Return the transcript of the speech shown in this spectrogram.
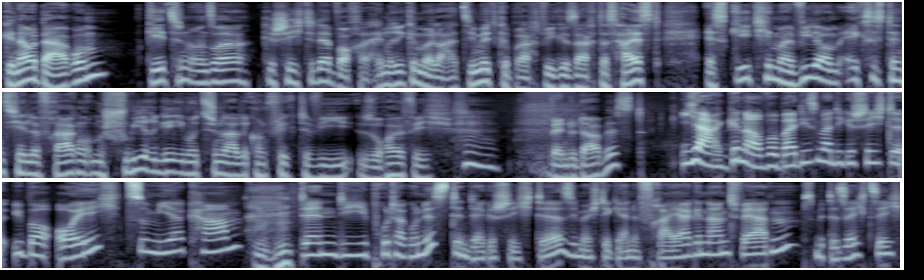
genau darum geht es in unserer Geschichte der Woche. Henrike Möller hat sie mitgebracht, wie gesagt. Das heißt, es geht hier mal wieder um existenzielle Fragen, um schwierige emotionale Konflikte, wie so häufig, hm. wenn du da bist. Ja, genau, wobei diesmal die Geschichte über euch zu mir kam, mhm. denn die Protagonistin der Geschichte, sie möchte gerne Freier genannt werden, ist Mitte 60,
